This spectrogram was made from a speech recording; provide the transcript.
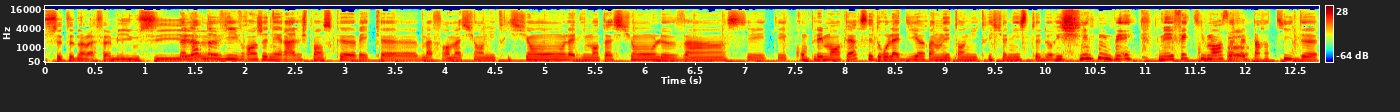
c'était dans la famille aussi. L'art de vivre en général, je pense qu'avec euh, ma formation en nutrition, l'alimentation, le vin, c'était complémentaire. C'est drôle à dire en étant nutritionniste d'origine, mais, mais effectivement, ça fait partie de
